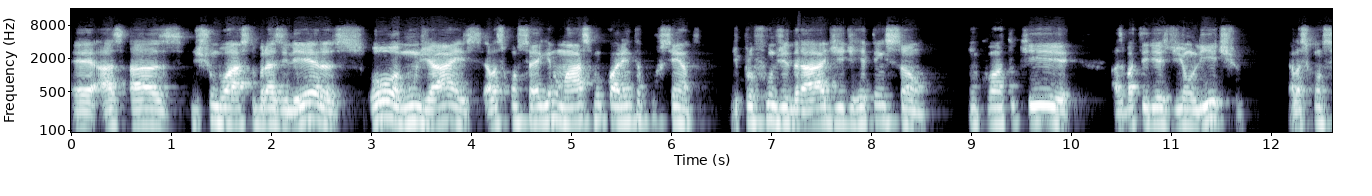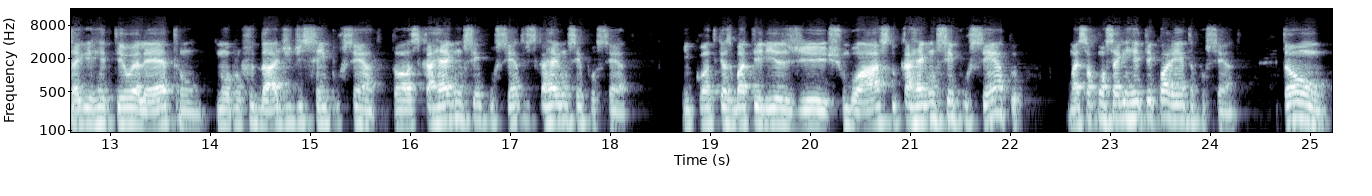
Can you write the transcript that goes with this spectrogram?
é, as, as de chumbo ácido brasileiras ou mundiais, elas conseguem no máximo 40% de profundidade de retenção, enquanto que as baterias de íon lítio, elas conseguem reter o elétron numa profundidade de 100%. Então, elas carregam 100%, descarregam 100%, enquanto que as baterias de chumbo ácido carregam 100%, mas só conseguem reter 40%. Então,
